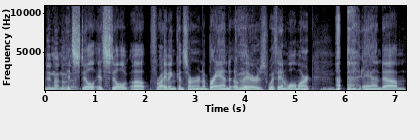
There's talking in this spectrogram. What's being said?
did not know Um, It's that. still it's still a thriving concern, a brand of theirs within Walmart. Mm-hmm. and um,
